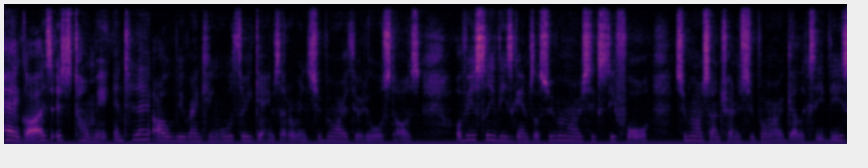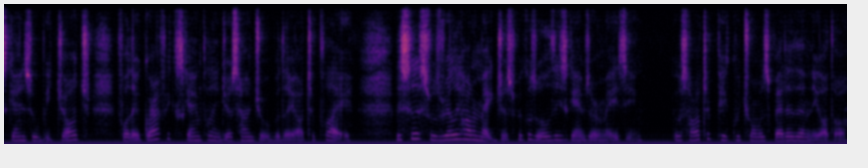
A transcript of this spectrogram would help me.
Hey guys, it's Tommy, and today I will be ranking all three games that are in Super Mario 3D All Stars. Obviously, these games are Super Mario 64, Super Mario Sunshine, and Super Mario Galaxy. These games will be judged for their graphics, gameplay, and just how enjoyable they are to play. This list was really hard to make just because all of these games are amazing. It was hard to pick which one was better than the other,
